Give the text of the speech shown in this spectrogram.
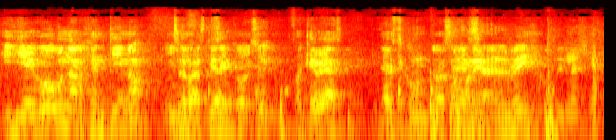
y llegó un argentino. Y Sebastián. se sí, para que veas. Ya viste cómo te vas a morir. salve, hijo de la chingada.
